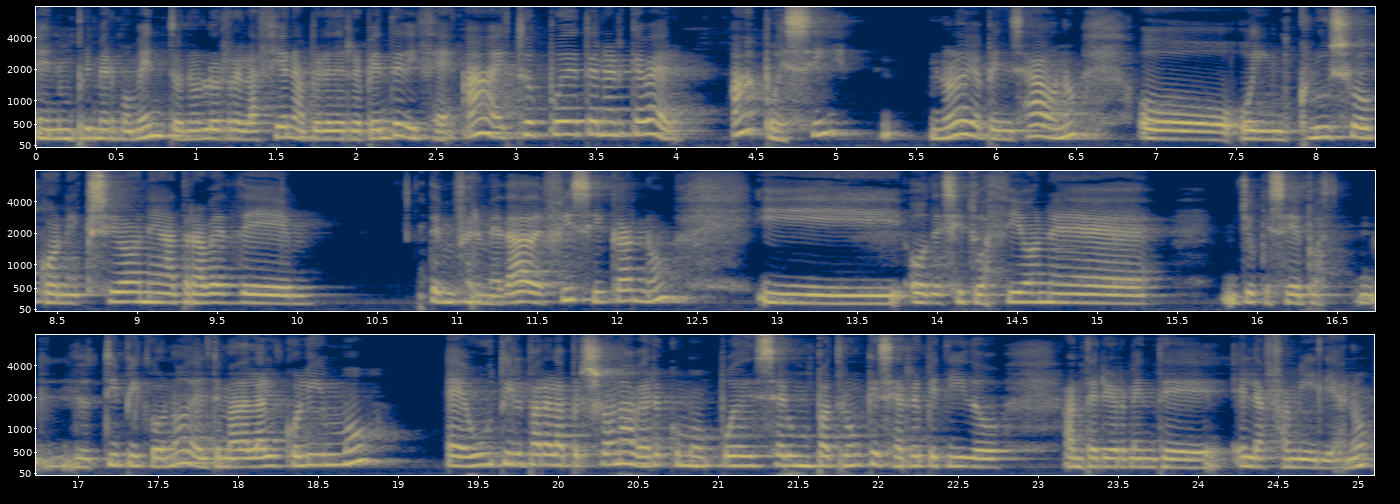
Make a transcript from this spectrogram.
en un primer momento, no lo relaciona, pero de repente dice, ah, esto puede tener que ver. Ah, pues sí, no lo había pensado, ¿no? O, incluso conexiones a través de, enfermedades físicas, ¿no? Y, o de situaciones, yo qué sé, pues lo típico, ¿no? Del tema del alcoholismo, es útil para la persona ver cómo puede ser un patrón que se ha repetido anteriormente en la familia, ¿no?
